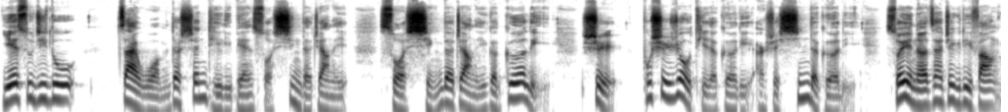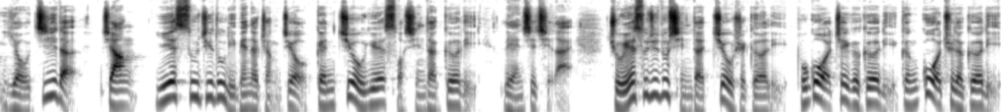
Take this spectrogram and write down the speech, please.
耶稣基督在我们的身体里边所信的这样的、所行的这样的一个割礼是。不是肉体的割礼，而是心的割礼。所以呢，在这个地方有机的将耶稣基督里边的拯救跟旧约所行的割礼联系起来。主耶稣基督行的就是割礼，不过这个割礼跟过去的割礼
